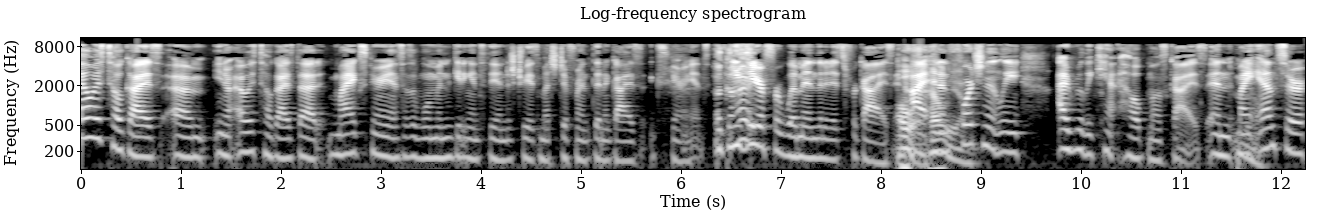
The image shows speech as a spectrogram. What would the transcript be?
I always tell guys, um, you know, I always tell guys that my experience as a woman getting into the industry is much different than a guy's experience. A It's guy- easier for women than it is for guys. And, Oh, I, hell and yeah. unfortunately, I really can't help most guys. And my answer,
